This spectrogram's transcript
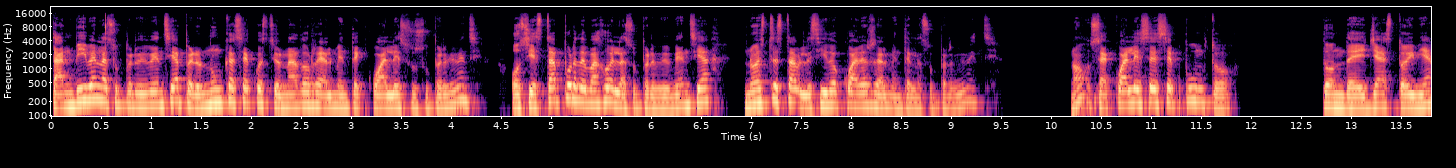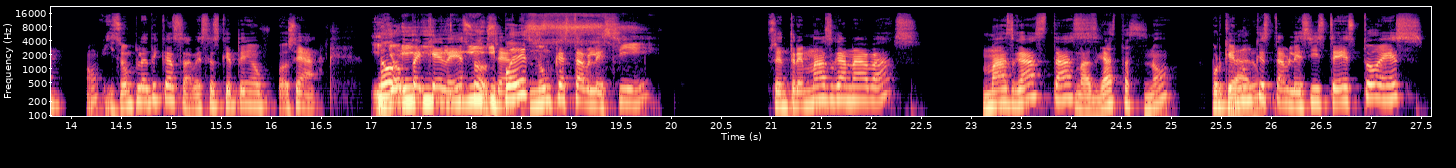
tan vive en la supervivencia, pero nunca se ha cuestionado realmente cuál es su supervivencia. O si está por debajo de la supervivencia, no está establecido cuál es realmente la supervivencia. ¿No? O sea, cuál es ese punto donde ya estoy bien. ¿no? Y son pláticas a veces que he tenido, o sea, y yo pequé de eso. o sea, nunca establecí. Pues entre más ganabas, más gastas. Más gastas. ¿No? Porque nunca estableciste esto es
